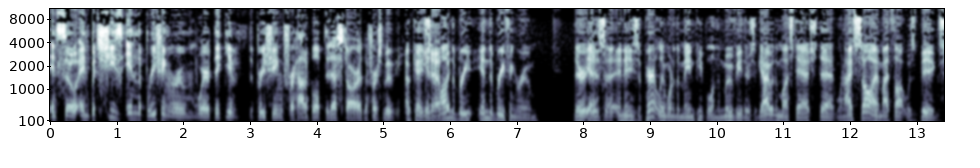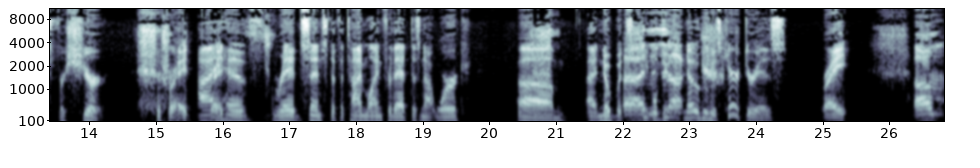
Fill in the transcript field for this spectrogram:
and so and but she's in the briefing room where they give the briefing for how to blow up the Death Star in the first movie. Okay, so know, on but- the brief in the briefing room, there is, Yeah. uh, and he's apparently one of the main people in the movie. There's a guy with a mustache that when I saw him, I thought was Biggs for sure. right, I right. have read since that the timeline for that does not work. Um, I know, but Uh, people do not, not- know who his character is. right. Um,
